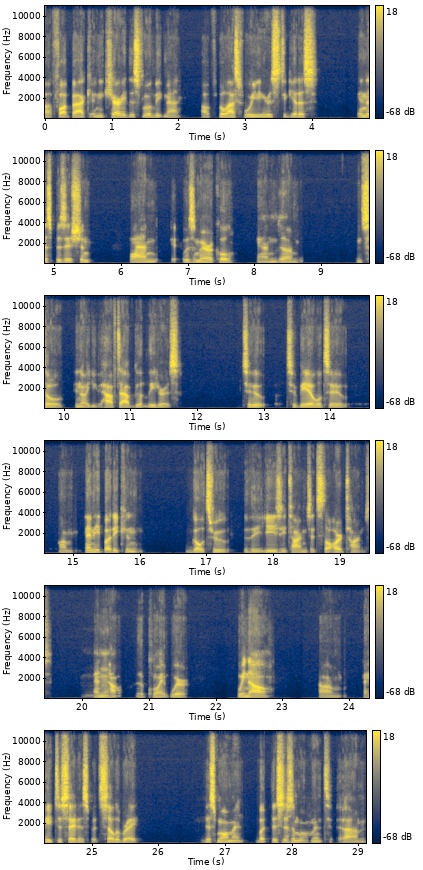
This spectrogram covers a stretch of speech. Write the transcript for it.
uh, fought back and he carried this movie, man, uh, for the last four years to get us in this position. And it was a miracle. And um, and so you know you have to have good leaders to to be able to. Um, anybody can go through the easy times. It's the hard times, and Mm-hmm. now the point where we now. Um, I hate to say this, but celebrate this moment. But this is a moment um,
